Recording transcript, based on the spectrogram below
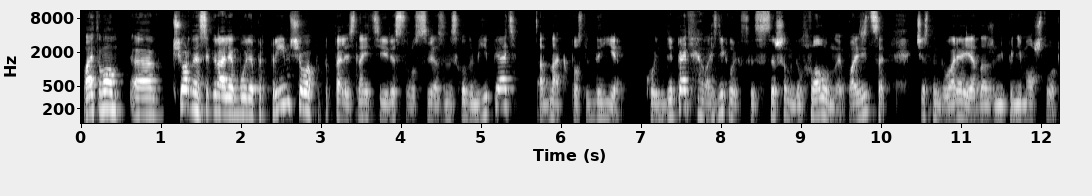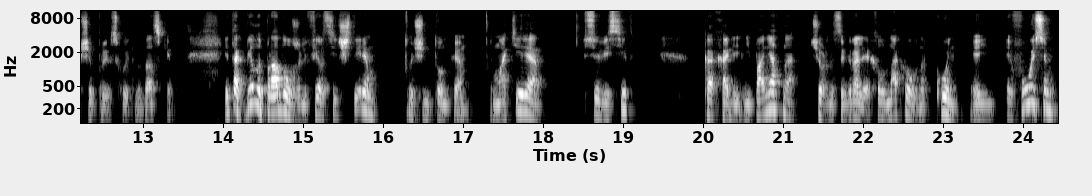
Поэтому э, черные сыграли более предприимчиво, попытались найти ресурс, связанный с ходом e5, однако после de конь d5 возникла совершенно головоломная позиция. Честно говоря, я даже не понимал, что вообще происходит на доске. Итак, белые продолжили. Ферзь c4, очень тонкая материя, все висит. Как ходить, непонятно. Черные сыграли холоднокровно конь f8.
